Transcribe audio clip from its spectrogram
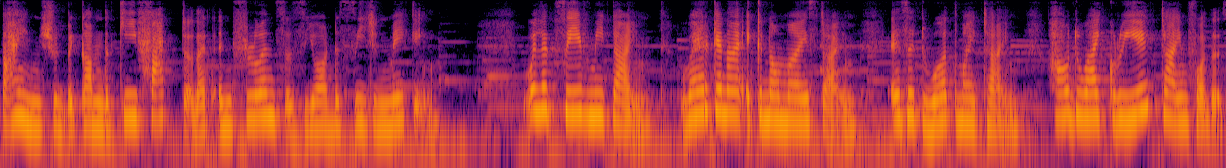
time should become the key factor that influences your decision making. Will it save me time? Where can I economize time? Is it worth my time? How do I create time for this?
